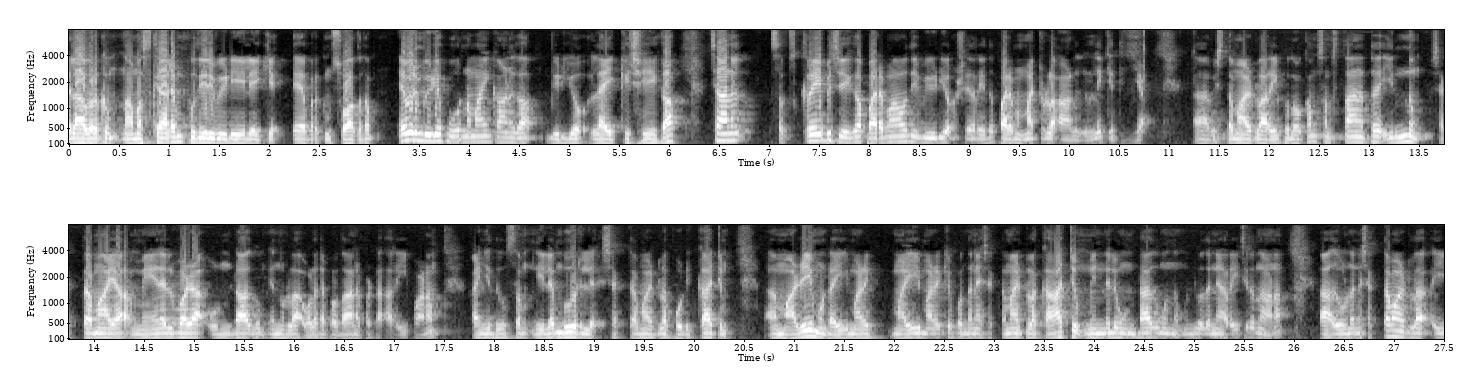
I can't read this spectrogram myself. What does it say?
എല്ലാവർക്കും നമസ്കാരം. പുതിയൊരു വീഡിയോയിലേക്ക് ഏവർക്കും സ്വാഗതം. എവരും വീഡിയോ പൂർണമായും കാണുക വീഡിയോ ലൈക്ക് ചെയ്യുക ചാനൽ സബ്സ്ക്രൈബ് ചെയ്യുക പരമാവധി വീഡിയോ ഷെയർ ചെയ്ത് പരമ മറ്റുള്ള ആളുകളിലേക്ക് എത്തിക്കുക. വിശദമായിട്ടുള്ള അറിയിപ്പ് നോക്കാം. സംസ്ഥാനത്ത് ഇന്നും ശക്തമായ മേനൽവഴ ഉണ്ടാകും എന്നുള്ള വളരെ പ്രധാനപ്പെട്ട അറിയിപ്പാണ്. കഴിഞ്ഞ ദിവസം നിലമ്പൂരിൽ ശക്തമായിട്ടുള്ള പൊടിക്കാറ്റും മഴയും ഉണ്ടായി ഈ മഴ ഈ മഴയ്ക്കൊപ്പം തന്നെ ശക്തമായിട്ടുള്ള കാറ്റും മിന്നലും ഉണ്ടാകുമെന്ന് മുൻപ് തന്നെ അറിയിച്ചിരുന്നതാണ്. അതുകൊണ്ട് തന്നെ ശക്തമായിട്ടുള്ള ഈ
